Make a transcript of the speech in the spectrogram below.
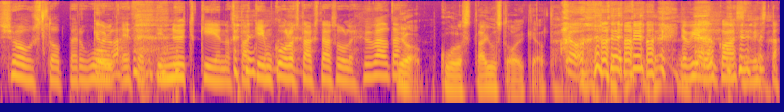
Showstopper, wow-efekti nyt kiinnostaa. Kim, kuulostaako tämä sulle hyvältä? Joo, kuulostaa just oikealta. Joo. ja vielä kasvista.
